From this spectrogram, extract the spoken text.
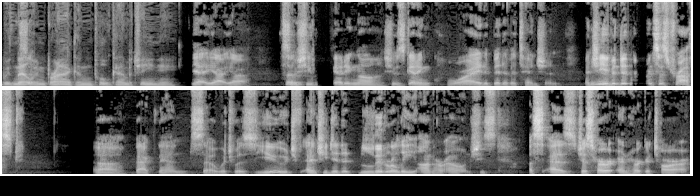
With Melvin Bragg and Paul Gambaccini. Yeah, yeah, yeah. So So she was getting uh she was getting quite a bit of attention, and she Yeah. even did the Prince's Trust uh, back then, so which was huge, and she did it literally on her own. She's as, as just her and her guitar,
